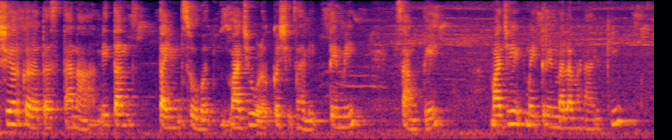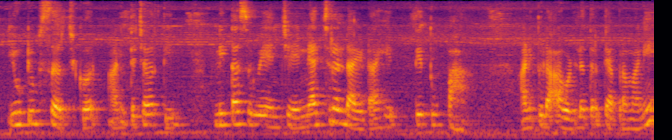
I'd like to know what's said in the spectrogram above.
शेअर करत असताना नितांत ताईंसोबत माझी ओळख कशी झाली ते मी सांगते. माझी एक मैत्रीण मला म्हणाली की यूट्यूब सर्च कर आणि त्याच्यावरती नीता सुर्वे यांचे नॅचरल डाएट आहे ते तू पहा. आणि तुला आवडलं तर त्याप्रमाणे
